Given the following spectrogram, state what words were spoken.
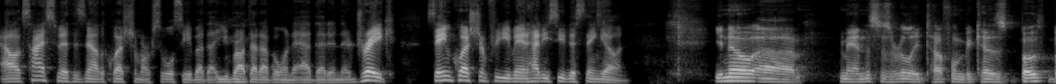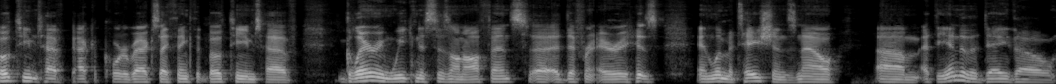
Alex Highsmith is now the question mark, so we'll see about that. You mm-hmm. brought that up. I wanted to add that in there. Drake, same question for you, man. How do you see this thing going? You know, uh, man, this is a really tough one because both both teams have backup quarterbacks. I think that both teams have glaring weaknesses on offense uh, at different areas and limitations. Now, um, at the end of the day, though,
